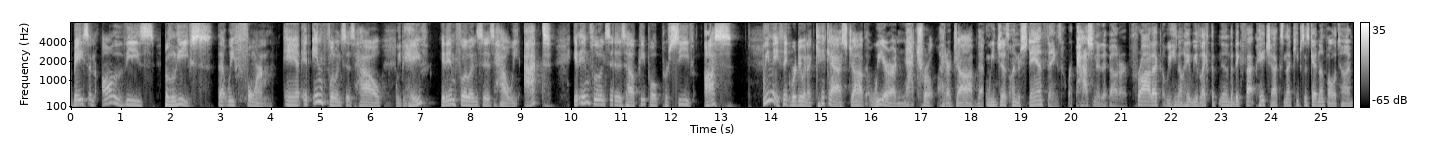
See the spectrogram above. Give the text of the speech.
based on all of these beliefs that we form and it influences how we behave. It influences how we act. It influences how people perceive us. We may think we're doing a kick ass job, that we are natural at our job, that we just understand things. We're passionate about our product. We, you know, hey, we like the, you know, the big fat paychecks and that keeps us getting up all the time.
